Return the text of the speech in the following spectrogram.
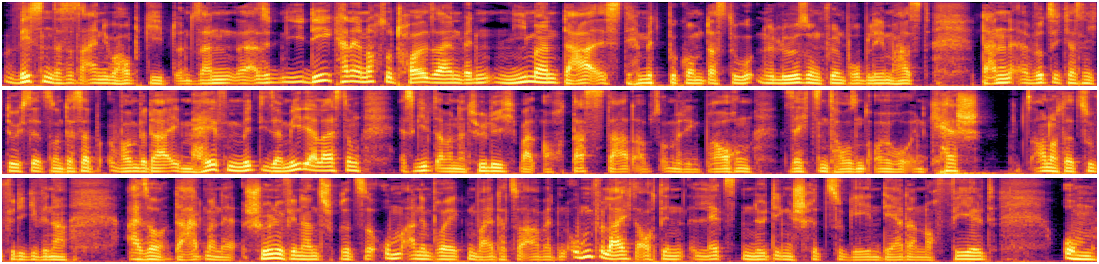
wissen, dass es einen überhaupt gibt. Und dann, also die Idee kann ja noch so toll sein, wenn niemand da ist, der mitbekommt, dass du eine Lösung für ein Problem hast, dann äh, wird sich das nicht durchsetzen. Und deshalb wollen wir da eben helfen mit dieser Medialeistung. Es gibt aber natürlich, weil auch das Startups unbedingt brauchen, 16.000 Euro in Cash gibt es auch noch dazu für die Gewinner. Also da hat man eine schöne Finanzspritze, um an den Projekten weiterzuarbeiten, um vielleicht auch den letzten nötigen Schritt zu gehen, der dann noch fehlt, um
